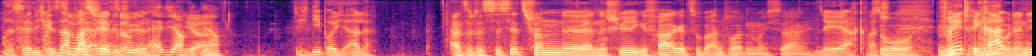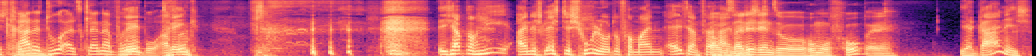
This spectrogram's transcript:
Du hast ja nicht Jetzt gesagt, so- was für ein jetzt so- Gefühl. Hätte ich auch Ja. genau. Ich liebe euch alle. Also das ist jetzt schon äh, eine schwierige Frage zu beantworten, muss ich sagen. Nee, ach Quatsch. So, Fred, mittrinken grad- oder nicht Gerade trinken. du als kleiner Fred, Bonobo-Affe. trink. Ich habe noch nie eine schlechte Schulnote von meinen Eltern Warum verheimlicht. seid ihr denn so homophob, ey? Ja, gar nicht.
